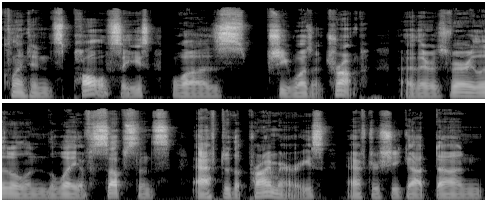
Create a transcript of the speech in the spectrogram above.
Clinton's policies was she wasn't Trump. Uh, there was very little in the way of substance after the primaries. After she got done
